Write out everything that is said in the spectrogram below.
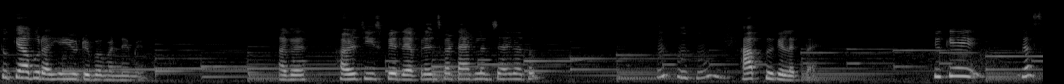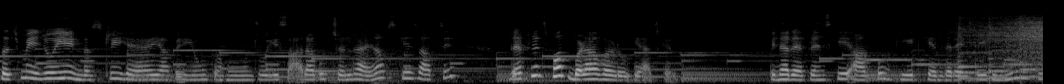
तो क्या बुराई है यूट्यूबर बनने में? अगर हर चीज़ पे रेफरेंस का टैग लग जाएगा तो? आपको क्या लगता है? क्योंकि यार सच में जो ये इंडस्ट्री है या फिर यूँ कहूँ, जो ये सारा कुछ चल रहा है ना, उसके हिसाब से रेफरेंस बहुत बड़ा वर्ड हो गया आजकल। बिना रेफरेंस के आपको गेट के अंदर एंट्री भी नहीं मिलती।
